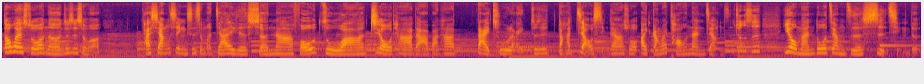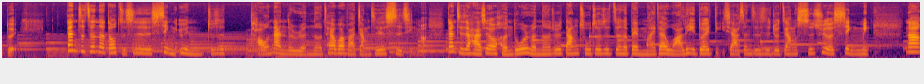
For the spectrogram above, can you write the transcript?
都会说呢，就是什么。他相信是什么家里的神啊、佛祖啊救他的，把他带出来，就是把他叫醒，跟他说：“哎，赶快逃难。”这样子，就是也有蛮多这样子的事情的，对。但这真的都只是幸运，就是逃难的人呢才有办法讲这些事情嘛。但其实还是有很多人呢，就是当初就是真的被埋在瓦砾堆底下，甚至是就这样失去了性命。那。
